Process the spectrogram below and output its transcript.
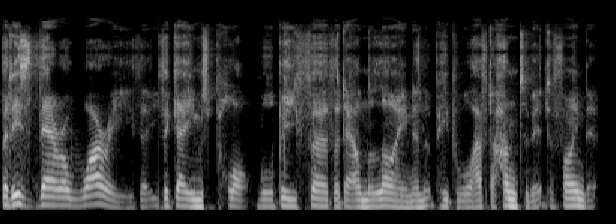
But is there a worry that the game's plot will be further down the line and that people will have to hunt a bit to find it?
